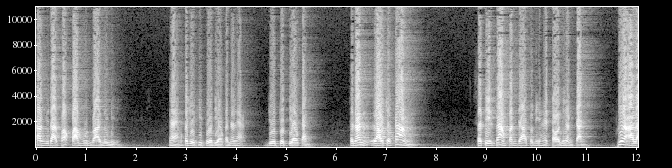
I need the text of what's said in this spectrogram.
ตั้งอยู่ได้เพราะความวุ่นวายไม่มีแหมมันก็อยู่ที่ตัวเดียวกันนั่นแหละ อยู่จุดเดียวกัน ฉะนั้นเราจะสร้างสติสร้างปัญญาตัวนี้ให้ต่อเนื่องกัน เพื่ออะไร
